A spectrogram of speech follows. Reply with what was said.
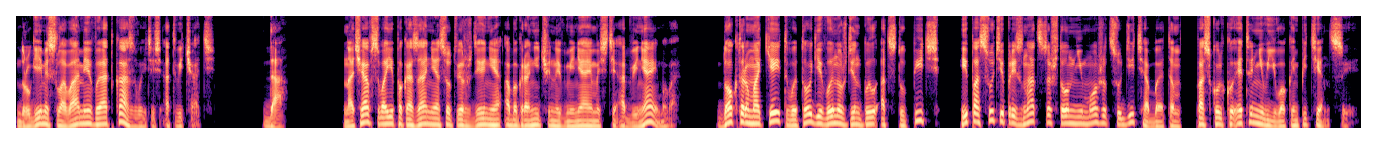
Другими словами, вы отказываетесь отвечать. «Да». Начав свои показания с утверждения об ограниченной вменяемости обвиняемого, доктор Маккейт в итоге вынужден был отступить и, по сути, признаться, что он не может судить об этом, поскольку это не в его компетенции.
